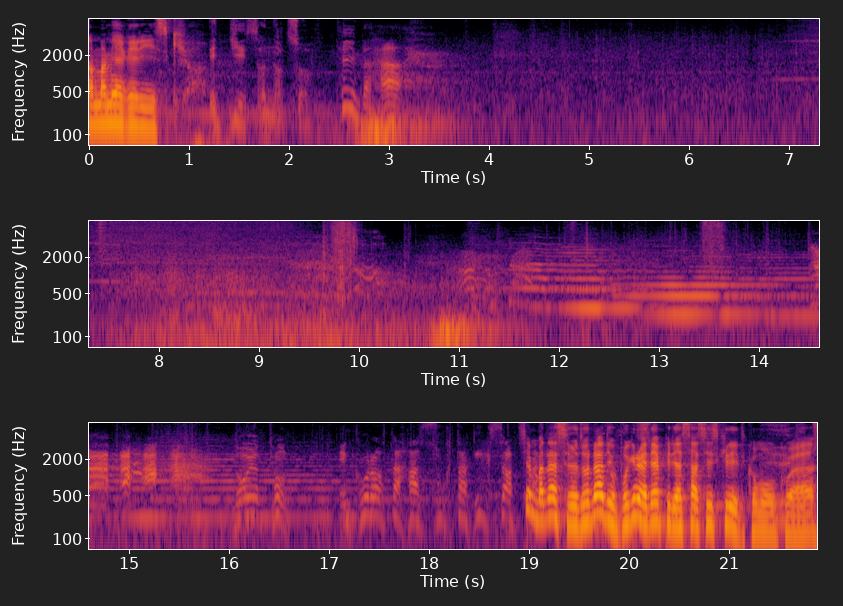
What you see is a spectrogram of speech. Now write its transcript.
Mamma mia che rischio. Ah. Sembra di essere tornati un pochino ai tempi di Assassin's Creed comunque eh.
